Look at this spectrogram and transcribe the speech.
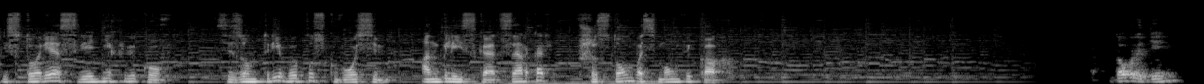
История средних веков. Сезон 3, выпуск 8. Английская церковь в VI-VIII веках. Добрый день.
